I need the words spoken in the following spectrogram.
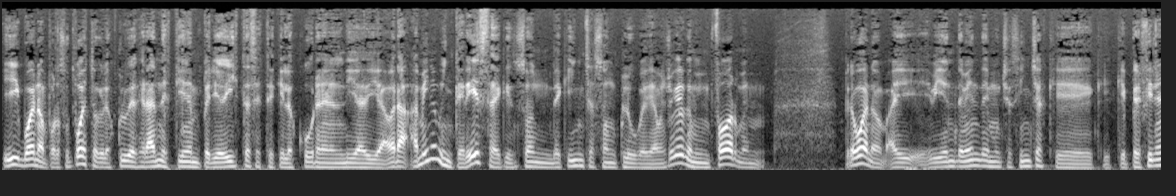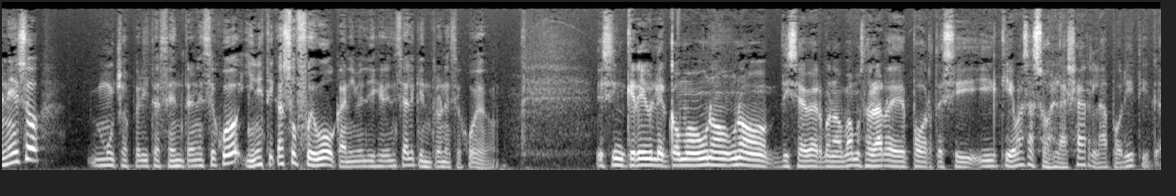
y bueno, por supuesto que los clubes grandes tienen periodistas este que los cubren en el día a día. Ahora, a mí no me interesa de quién son, de qué hinchas son clubes, digamos, yo quiero que me informen. Pero bueno, hay, evidentemente hay muchos hinchas que, que- que prefieren eso, muchos periodistas entran en ese juego, y en este caso fue Boca a nivel diferencial que entró en ese juego. Es increíble como uno, uno dice, a ver, bueno, vamos a hablar de deportes y, y que vas a soslayar la política,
